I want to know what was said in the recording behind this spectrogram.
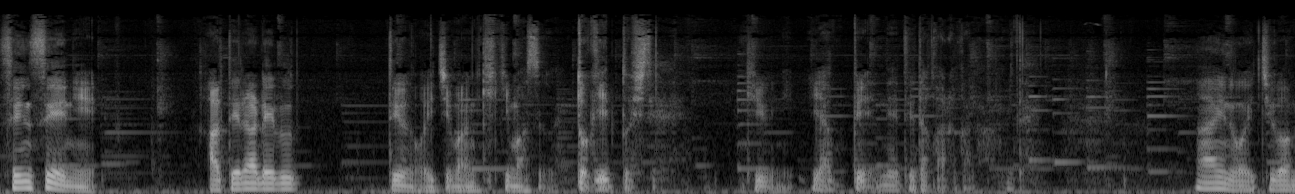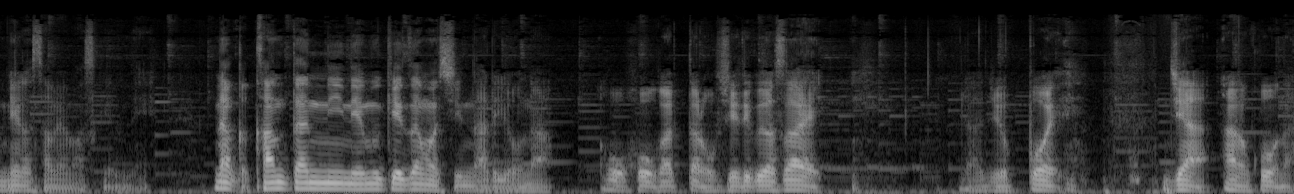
先生に当てられるっていうのが一番効きますよね。ドキッとして。急に。やっべ寝てたからかな。みたいな。ああいうのが一番目が覚めますけどね。なんか簡単に眠気覚ましになるような方法があったら教えてください。ラジオっぽい。じゃああのコーナー。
